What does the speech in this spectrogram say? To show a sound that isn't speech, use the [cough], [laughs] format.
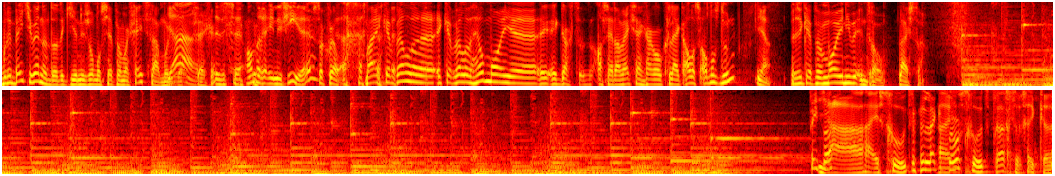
moet een beetje wennen dat ik hier nu zonder Sepp en Margreet sta, moet ik Ja, eerlijk zeggen. het is eh, andere energie, hè? Dat [laughs] is toch wel. Maar ik heb wel, eh, ik heb wel een heel mooi. eh, ik dacht, als zij dan weg zijn, ga ik ook gelijk alles anders doen. Ja. Dus ik heb een mooie nieuwe intro. Luister. Wat? Ja, hij is goed. [laughs] Lekker hij toch? is goed, prachtig. Ik eh,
